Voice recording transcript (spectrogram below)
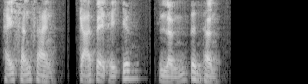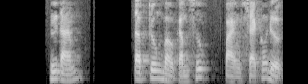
Hãy sẵn sàng cả về thể chất lẫn tinh thần. Thứ 8. Tập trung vào cảm xúc bạn sẽ có được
